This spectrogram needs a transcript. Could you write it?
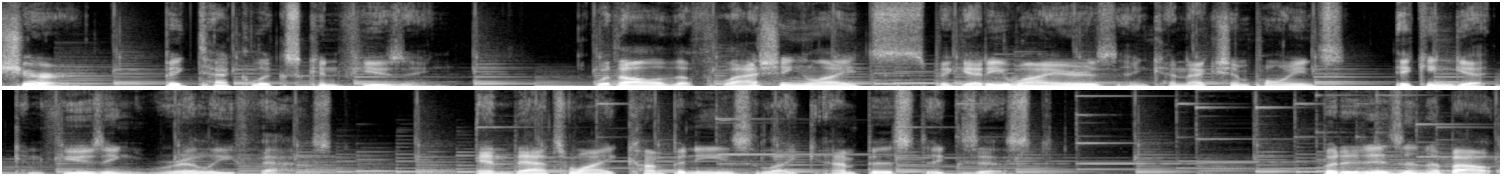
Sure, big tech looks confusing. With all of the flashing lights, spaghetti wires, and connection points, it can get confusing really fast. And that's why companies like Empist exist. But it isn't about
